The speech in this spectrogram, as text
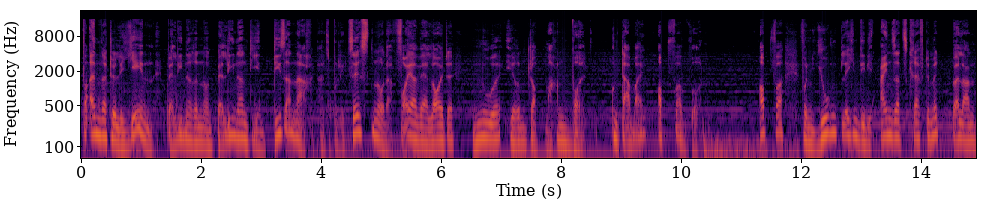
Vor allem natürlich jenen Berlinerinnen und Berlinern, die in dieser Nacht als Polizisten oder Feuerwehrleute nur ihren Job machen wollten und dabei Opfer wurden. Opfer von Jugendlichen, die die Einsatzkräfte mit Böllern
